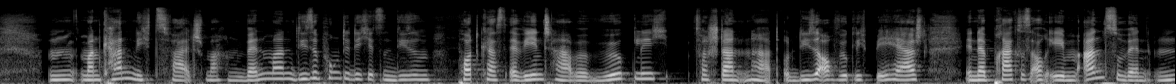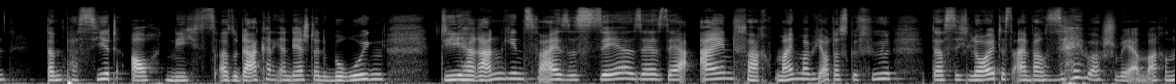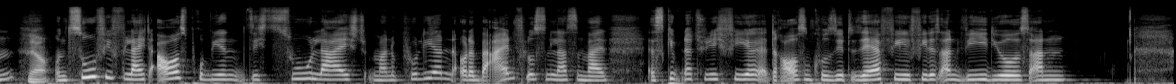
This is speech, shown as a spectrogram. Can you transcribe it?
mh, man kann nichts falsch machen. Wenn man diese Punkte, die ich jetzt in diesem Podcast erwähnt habe, wirklich verstanden hat und diese auch wirklich beherrscht, in der Praxis auch eben anzuwenden, dann passiert auch nichts. Also da kann ich an der Stelle beruhigen. Die Herangehensweise ist sehr, sehr, sehr einfach. Manchmal habe ich auch das Gefühl, dass sich Leute es einfach selber schwer machen Ja. und zu viel vielleicht ausprobieren, sich zu leicht manipulieren oder beeinflussen lassen, weil es gibt natürlich viel, draußen kursiert sehr viel, vieles an Videos, an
